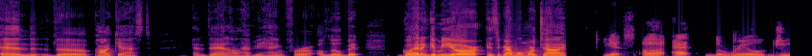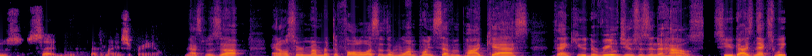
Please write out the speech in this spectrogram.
end the podcast, and then I'll have you hang for a little bit. Go ahead and give me your Instagram one more time. Yes, uh, at the real Juice Sutton. That's my Instagram. That's what's up. And also remember to follow us as the 1.7 podcast. Thank you. The real juice is in the house. See you guys next week.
